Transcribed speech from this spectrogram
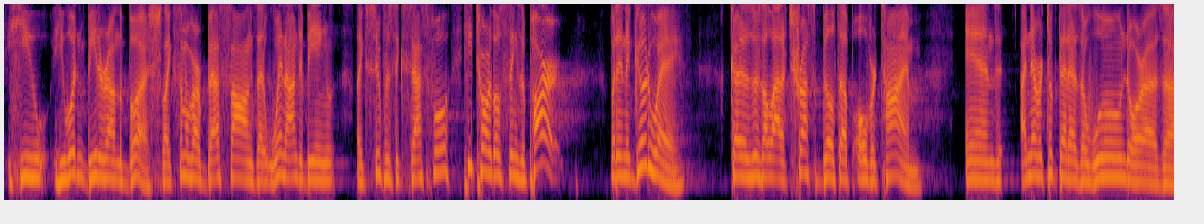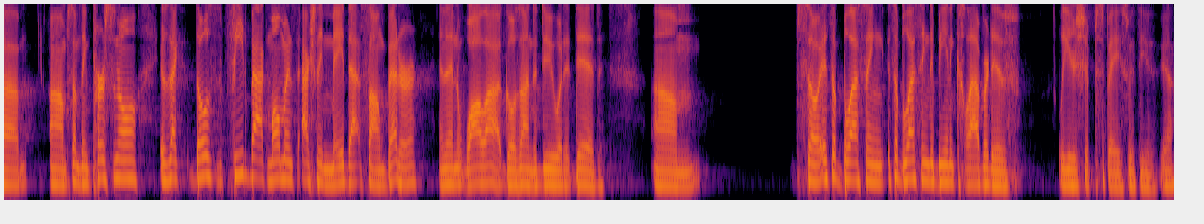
he he wouldn't beat around the bush. Like some of our best songs that went on to being like super successful, he tore those things apart, but in a good way, because there's a lot of trust built up over time. And I never took that as a wound or as a um, something personal. It was like those feedback moments actually made that song better, and then voila, it goes on to do what it did. Um, so it's a blessing. It's a blessing to be in a collaborative leadership space with you. Yeah.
